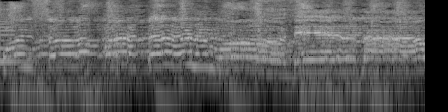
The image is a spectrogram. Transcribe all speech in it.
પાંચસો પાટણ મોડેલ ના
